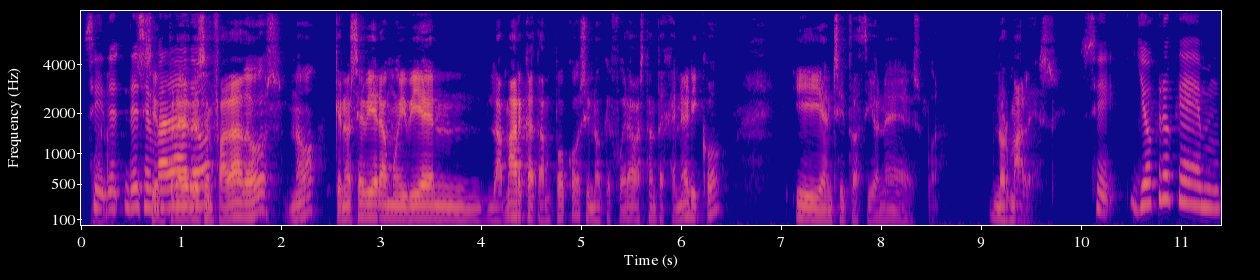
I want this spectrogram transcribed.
Sí, siempre desenfadados, ¿no? Que no se viera muy bien la marca tampoco, sino que fuera bastante genérico y en situaciones, bueno, normales. Sí, yo creo que mm,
